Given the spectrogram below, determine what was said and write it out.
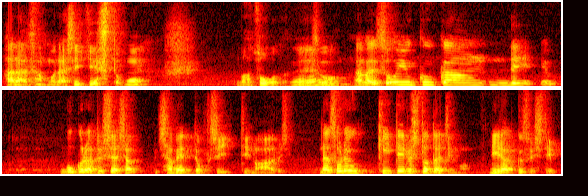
原田さんもだしゲストも。まあそうだね。そう。やっぱりそういう空間で僕らとしてはしゃ喋ってほしいっていうのはあるし。だそれを聞いてる人たちもリラックスして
